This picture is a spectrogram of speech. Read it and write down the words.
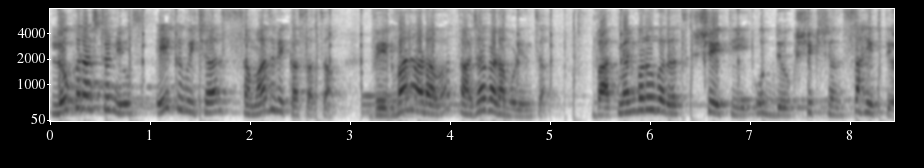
लोकराष्ट्र न्यूज एक विचार समाज विकासाचा. वेगवान आढावा ताज्या घडामोडींचा. बातम्यांबरोबरच शेती उद्योग शिक्षण साहित्य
